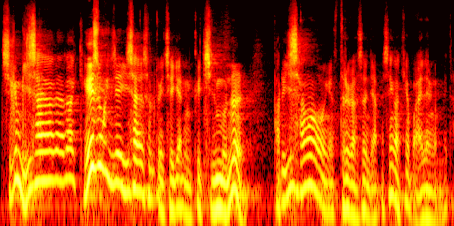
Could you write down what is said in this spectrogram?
지금 이사야가 계속 이제 이사야서를 통해 제기하는 그 질문을 바로 이 상황에 들어가서 이제 생각해 봐야 되는 겁니다.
